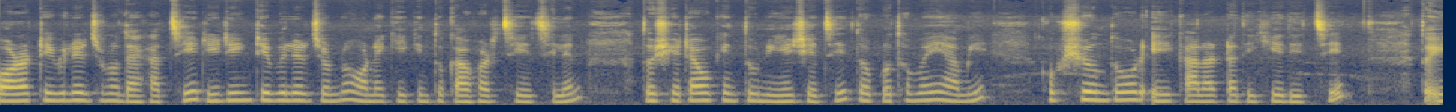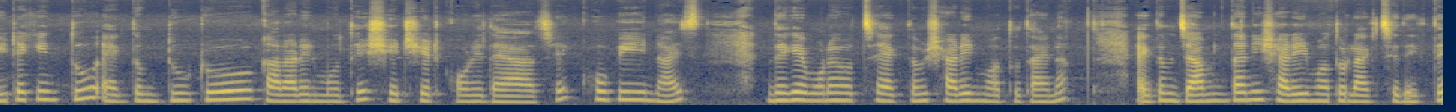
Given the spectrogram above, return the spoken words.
পড়ার টেবিলের জন্য দেখাচ্ছি রিডিং টেবিলের জন্য অনেকেই কিন্তু কাভার চেয়েছিলেন, তো সেটাও কিন্তু নিয়ে এসেছি। তো প্রথমেই আমি খুব সুন্দর এই কালারটা দেখিয়ে দিচ্ছি। তো এটা কিন্তু একদম দুটো কালারের মধ্যে শেড শেড করে দেয়া আছে। খুবই নাইস। দেখে মনে হচ্ছে একদম শাড়ির মতো, তাই না? একদম জামদানি শাড়ির মতো লাগছে দেখতে।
